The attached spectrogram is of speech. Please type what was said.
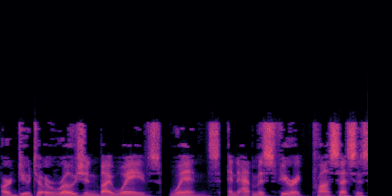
are due to erosion by waves, winds, and atmospheric processes.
